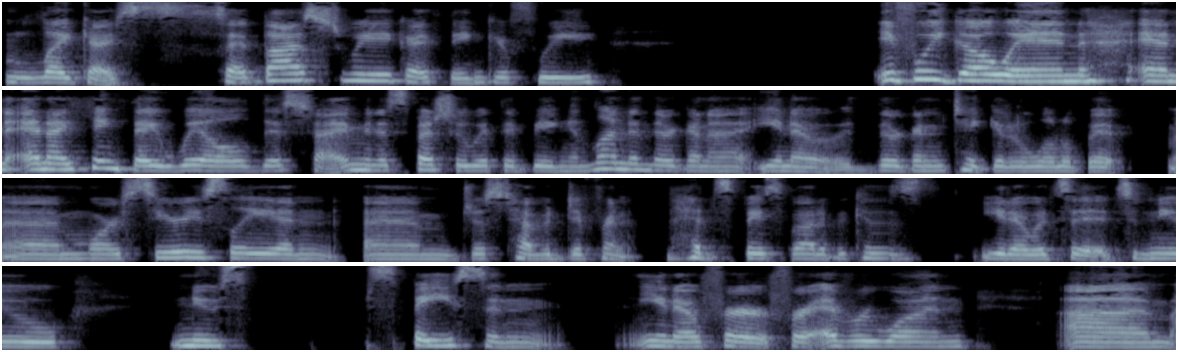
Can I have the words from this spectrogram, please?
like I said last week, I think if we if we go in and and I think they will this time, I mean, especially with it being in London, they're gonna, you know, they're gonna take it a little bit uh, more seriously and um, just have a different headspace about it because you know it's a it's a new new space and you know for for everyone. Um,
